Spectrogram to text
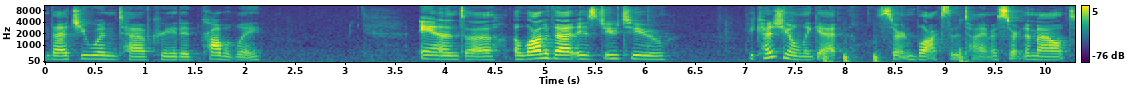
that you wouldn't have created probably and uh, a lot of that is due to because you only get certain blocks at a time, a certain amount,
